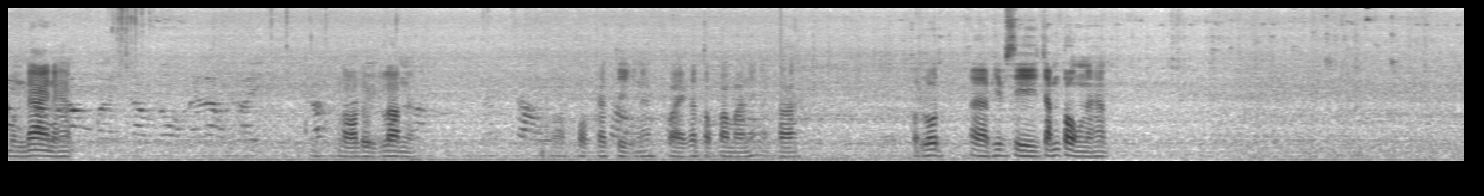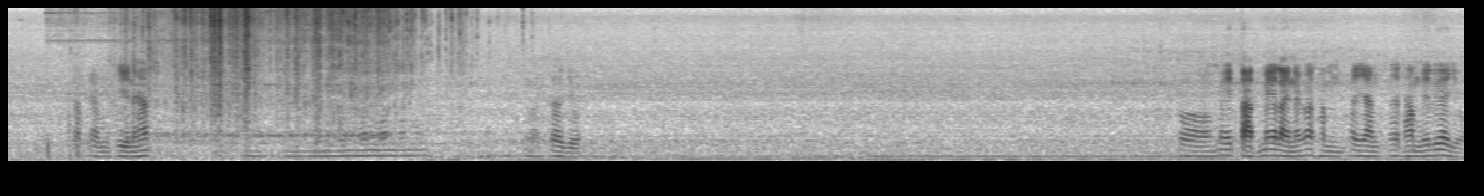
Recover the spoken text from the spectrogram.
หมุนได้นะครับรอดูอีกรอบหนึงปกตินะไฟก็ตกประมาณนี้แหละก็กดรถเอ่อพีซีจำตรงนะครับจับแอมทีนะครับ แล้วก็หยุดก็ไม่ตัดไม่อะไรนะก็ทำพยายามจะทำเรื่อยๆอยู่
